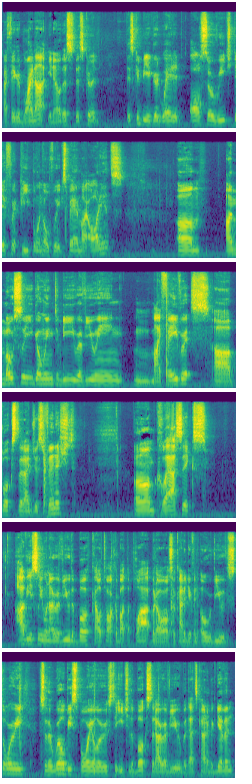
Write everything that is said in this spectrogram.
I figured why not? You know, this this could this could be a good way to also reach different people and hopefully expand my audience. Um, I'm mostly going to be reviewing my favorites, uh, books that I just finished, um, classics. Obviously, when I review the book, I'll talk about the plot, but I'll also kind of give an overview of the story. So there will be spoilers to each of the books that I review, but that's kind of a given.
